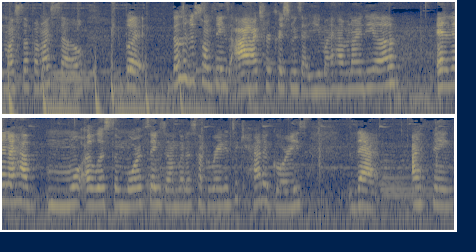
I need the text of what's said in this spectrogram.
my stuff by myself, but those are just some things I asked for Christmas that you might have an idea of. And then I have more a list of more things that I'm to separate into categories that I think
